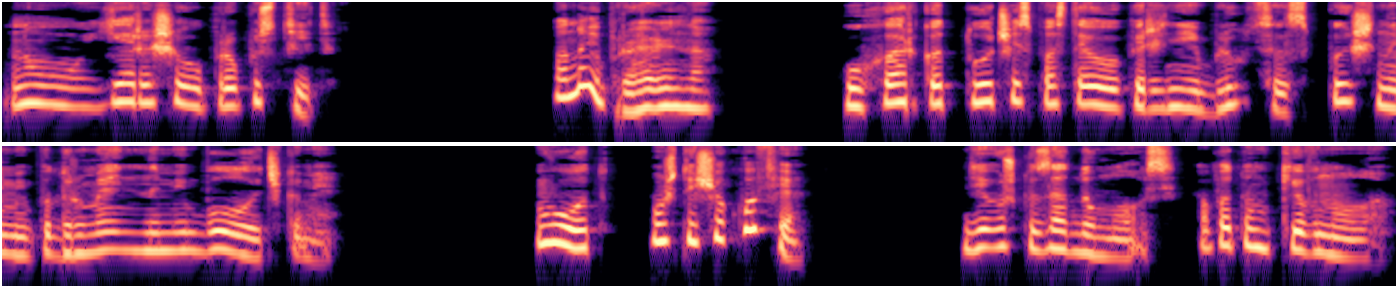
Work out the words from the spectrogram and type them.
«Ну, я решила пропустить». «Оно и правильно. Кухарка тотчас поставила перед ней блюдце с пышными подрумяненными булочками. «Вот, может, еще кофе?» Девушка задумалась, а потом кивнула.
